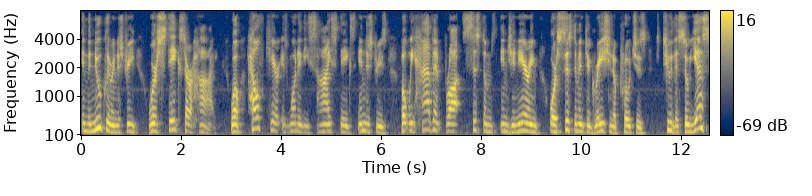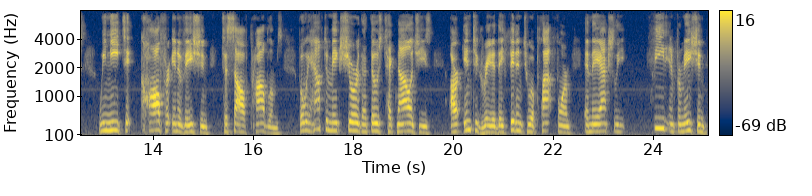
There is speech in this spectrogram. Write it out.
in the nuclear industry where stakes are high. Well, healthcare is one of these high stakes industries, but we haven't brought systems engineering or system integration approaches to this. So, yes, we need to call for innovation to solve problems, but we have to make sure that those technologies are integrated, they fit into a platform, and they actually feed information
